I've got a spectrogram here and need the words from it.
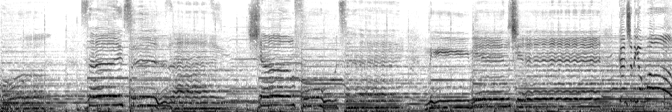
我再次来降服。在你面前，更深的仰望。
